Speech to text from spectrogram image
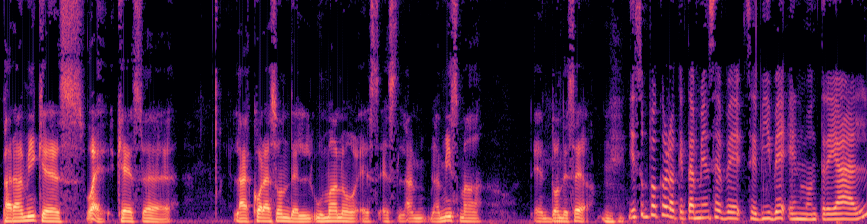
para mí que es, bueno, que es eh, la corazón del humano es, es la, la misma en donde sea. Y es un poco lo que también se ve, se vive en Montreal,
